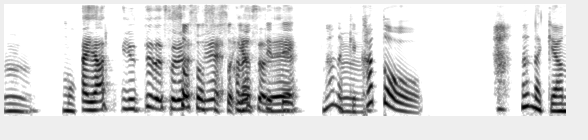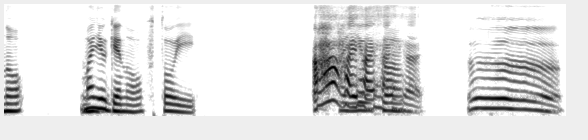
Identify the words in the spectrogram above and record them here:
うん。もうあ、や、言ってた、それ。そうそうそうそう、ねやってて、なんだっけ、うん加藤、あ、なんだっけ、あの、眉毛の太い、あー、はいはいはいはい。うん。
